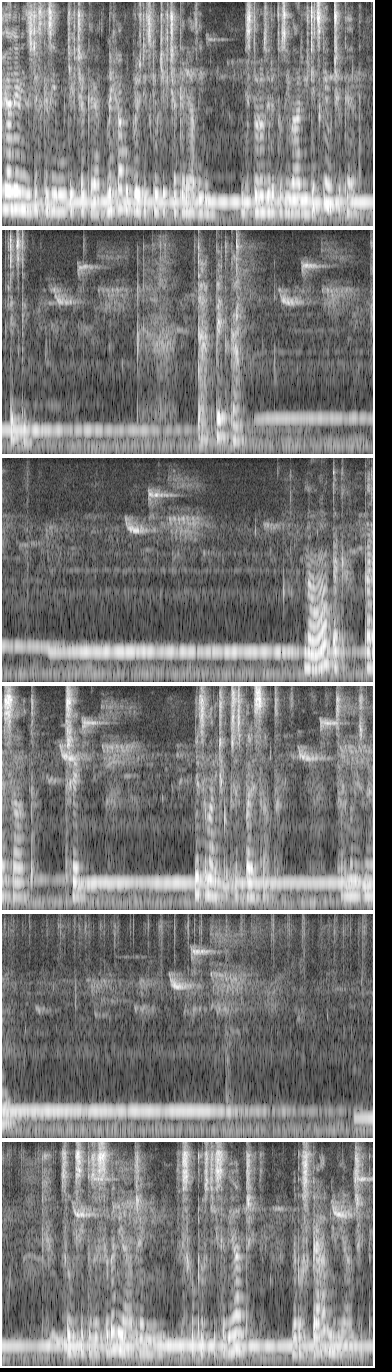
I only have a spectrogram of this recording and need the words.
Já nejvíc vždycky zývu u těch čaker. Já nechápu, proč vždycky u těch čaker já zývu. Když to rozjede to zývání. Vždycky u čaker. Vždycky. Tak, pětka. No, tak 53. Něco maličko přes 50. Harmonizujeme. Souvisí to se sebevyjádřením, se schopností se vyjádřit nebo správně vyjádřit.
